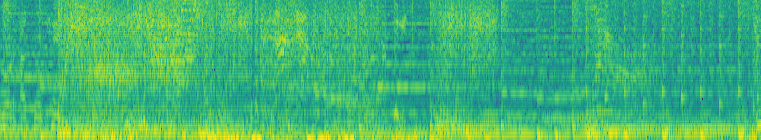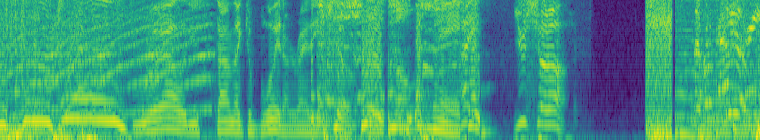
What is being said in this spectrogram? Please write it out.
This court has no case. Well, you sound like you blew it already. Joker's away. Hey, you shut up. Level two.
